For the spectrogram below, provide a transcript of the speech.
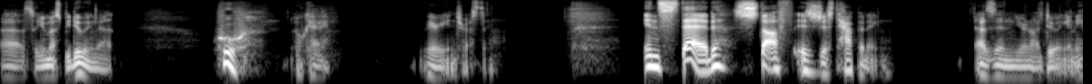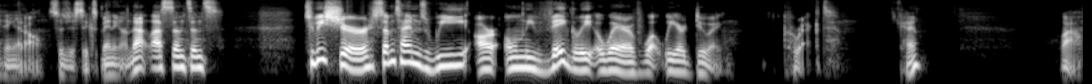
Uh, so you must be doing that. Whew. Okay. Very interesting. Instead, stuff is just happening, as in you're not doing anything at all. So just expanding on that last sentence. To be sure, sometimes we are only vaguely aware of what we are doing correct. Okay. Wow.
